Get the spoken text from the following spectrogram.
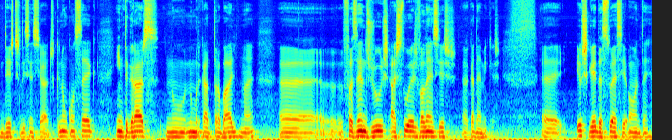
destes licenciados que não consegue integrar-se no, no mercado de trabalho, não é? Ah, fazendo jus às suas valências académicas. Ah, eu cheguei da Suécia ontem,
